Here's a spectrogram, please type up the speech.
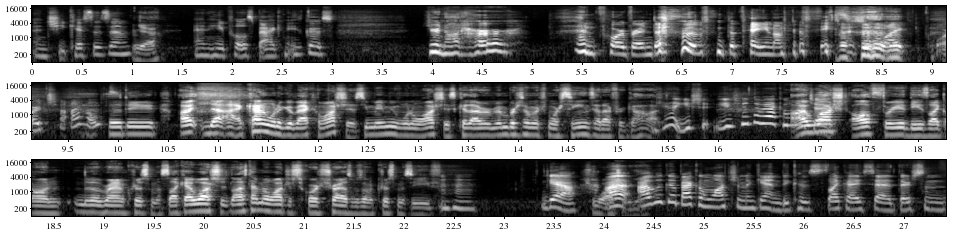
and she kisses him, yeah. and he pulls back and he goes, "You're not her." And poor Brenda, the, pain on her face is just like, poor child. Uh, dude, I I kind of want to go back and watch this. You made me want to watch this because I remember so much more scenes that I forgot. Yeah, you should you should go back and watch I it. watched all three of these like on the around Christmas. Like I watched it last time I watched a Scorched Trials was on Christmas Eve. Yeah, watch it I. I would go back and watch them again because, like I said, there's some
